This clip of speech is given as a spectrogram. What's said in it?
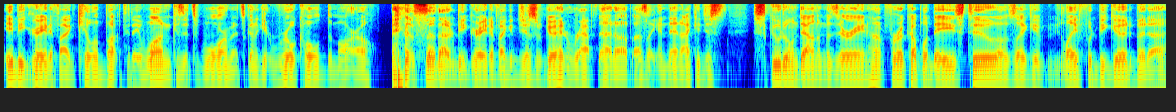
it'd be great if I kill a buck today. One, because it's warm and it's going to get real cold tomorrow. so that would be great if I could just go ahead and wrap that up. I was like, and then I could just scoot on down to Missouri and hunt for a couple days too. I was like, it, life would be good, but uh,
